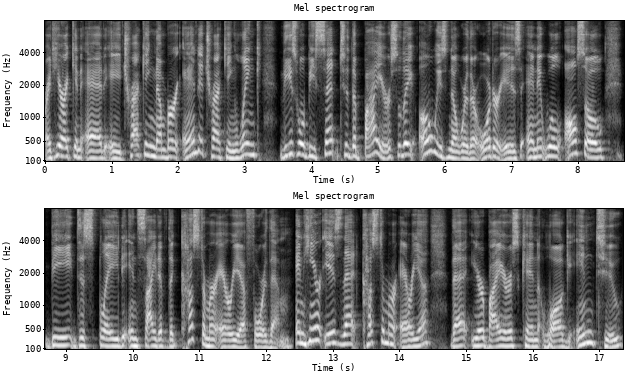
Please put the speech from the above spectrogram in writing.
Right here, I can add a tracking number and a tracking link. These will be sent to the buyer so they always know where their order is, and it will also be displayed inside of the customer area for them. And here is that customer area that your buyers can log into.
